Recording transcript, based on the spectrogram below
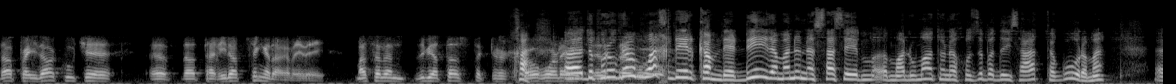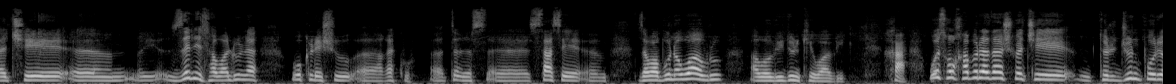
دا پیدا کو چې دا تغیرات څنګه راغلی دی مثلا زه بیا تاسو ته غوړې د پروګرام وخت ډیر کم دی ډیره مننه ساسې معلوماتونه خو زه به د ساعت ته ګورم چې ځینې سوالونه وکړې شو هغه کو ساسې ځوابونه واورو او اوریدونکو واوري ښه اوس خو خبره دا شو چې تر جون پورې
